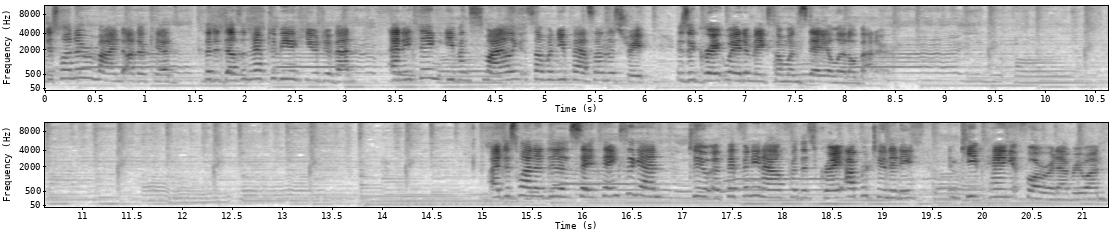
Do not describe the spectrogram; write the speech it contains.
Just want to remind other kids that it doesn't have to be a huge event. Anything, even smiling at someone you pass on the street, is a great way to make someone's day a little better. I just wanted to say thanks again to Epifany Now for this great opportunity and keep paying it forward, everyone.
